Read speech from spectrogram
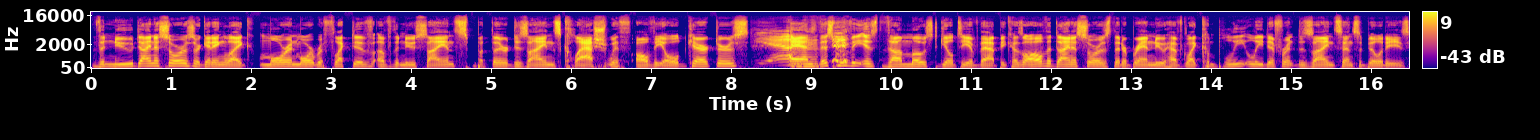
the new dinosaurs are getting like more and more reflective of the new science, but their designs clash with all the old characters. Yeah. And this movie is the most guilty of that because all the dinosaurs that are brand new have like completely different design sensibilities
